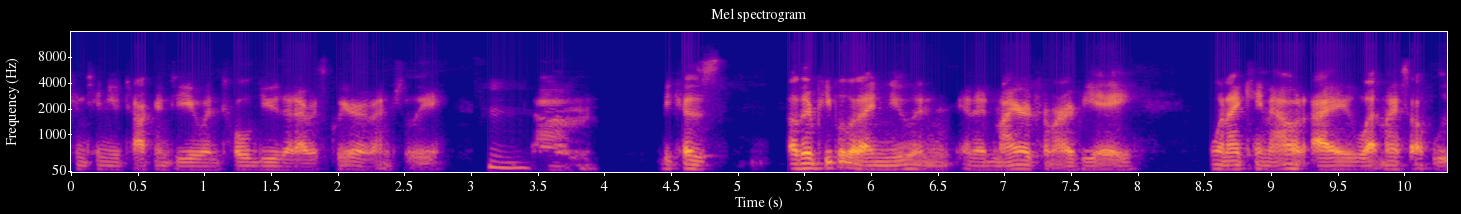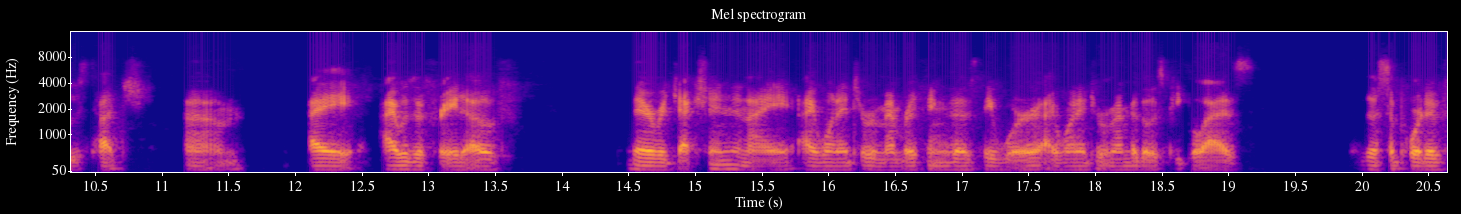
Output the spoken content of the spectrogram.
continued talking to you and told you that I was queer eventually. Hmm. um, because other people that I knew and, and admired from RVA, when I came out, I let myself lose touch. Um, I I was afraid of their rejection, and I I wanted to remember things as they were. I wanted to remember those people as the supportive,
